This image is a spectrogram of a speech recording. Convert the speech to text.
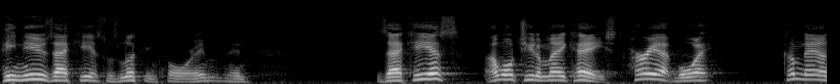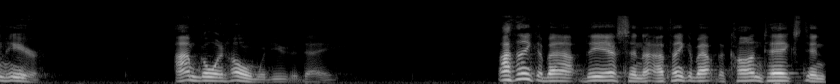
He knew Zacchaeus was looking for him. And Zacchaeus, I want you to make haste. Hurry up, boy. Come down here. I'm going home with you today. I think about this and I think about the context and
